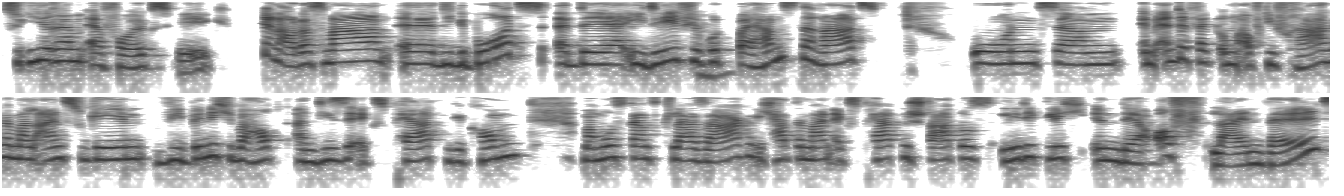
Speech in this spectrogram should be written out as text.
zu ihrem Erfolgsweg. Genau, das war äh, die Geburt der Idee für Goodbye Hamsterrad. Und ähm, im Endeffekt, um auf die Frage mal einzugehen, wie bin ich überhaupt an diese Experten gekommen? Man muss ganz klar sagen, ich hatte meinen Expertenstatus lediglich in der Offline-Welt.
